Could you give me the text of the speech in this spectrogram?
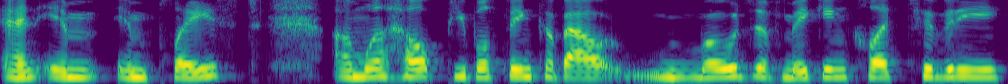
and in, in placed um, will help people think about modes of making collectivity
